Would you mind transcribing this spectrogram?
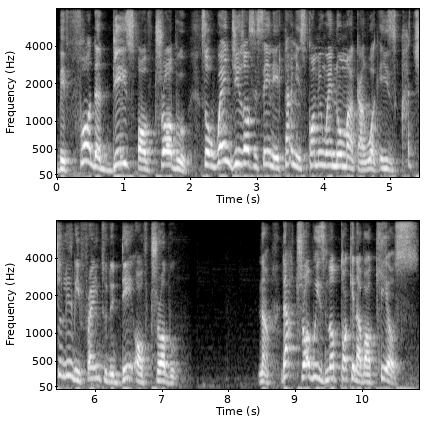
before the days of trouble. So when Jesus is saying a time is coming when no man can work, he's actually referring to the day of trouble. Now, that trouble is not talking about chaos.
